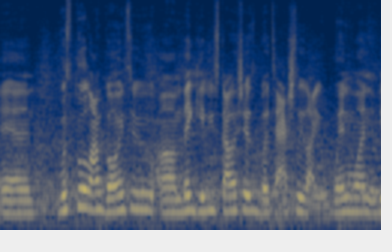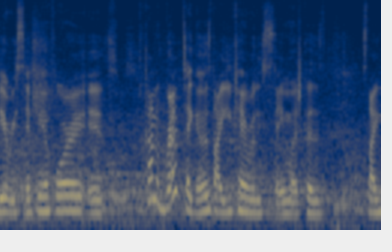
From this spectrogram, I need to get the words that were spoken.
and with school I'm going to, um, they give you scholarships, but to actually like win one and be a recipient for it, it's kind of breathtaking. It's like you can't really say much because it's like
